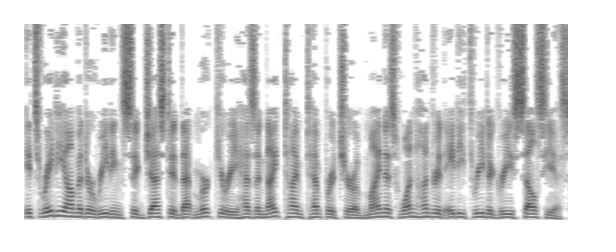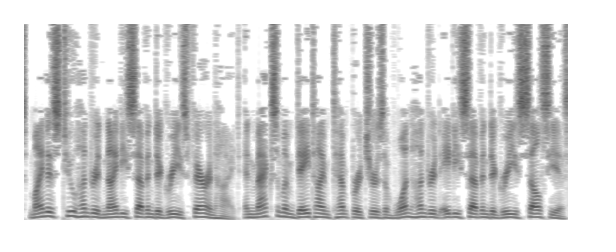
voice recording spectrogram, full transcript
Its radiometer readings suggested that Mercury has a nighttime temperature of minus 183 degrees Celsius minus 297 degrees Fahrenheit and maximum daytime temperatures of 187 degrees Celsius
